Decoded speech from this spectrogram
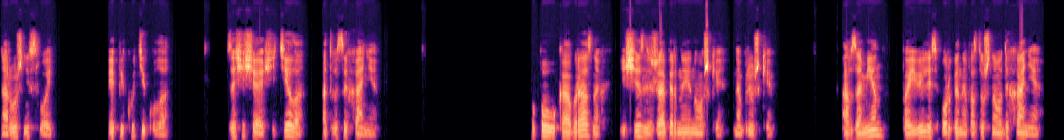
наружный слой – эпикутикула, защищающий тело от высыхания. У паукообразных исчезли жаберные ножки на брюшке, а взамен появились органы воздушного дыхания,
